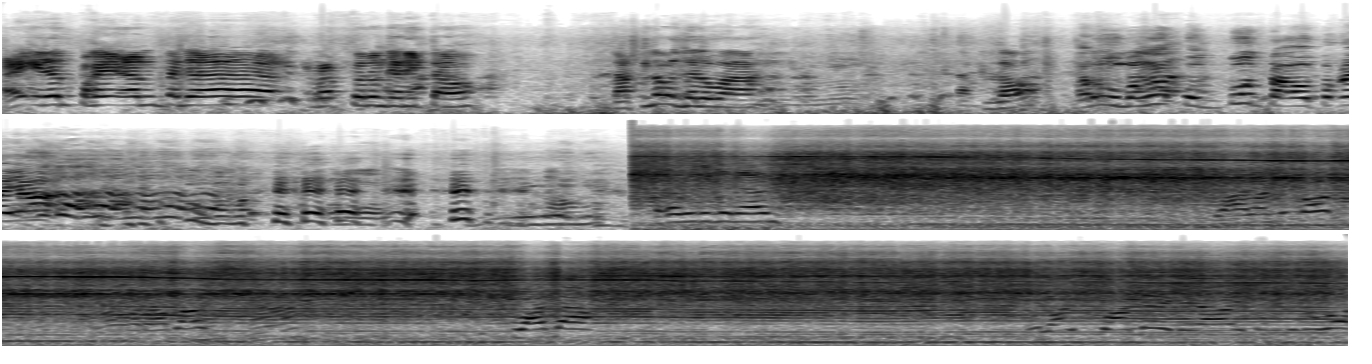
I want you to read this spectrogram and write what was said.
Ay, ilan pa kayo ang taga-raptor ng ganito? Tatlo dalawa? Tatlo? Ano mga pudpud, tao pa kaya? Oo. Pakawin ko yan. Wala likod. Mga karabas. Wala. Wala eskwala eh, kaya itong ginawa.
